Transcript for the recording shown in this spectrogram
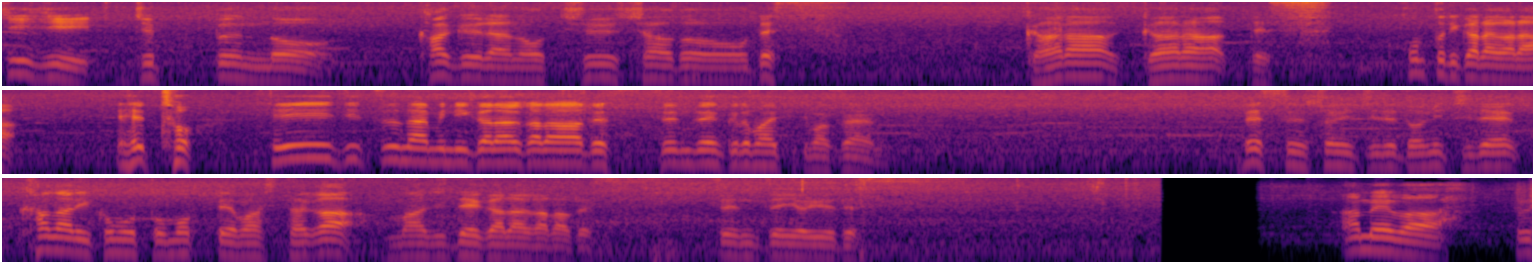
7時10分の神楽の駐車場です。ガラガラです。本当にガラガラ。えっと平日並みにガラガラです。全然車入ってきません。レッスン初日で土日でかなり混むと思ってましたがマジでガラガラです。全然余裕です。雨は降っ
